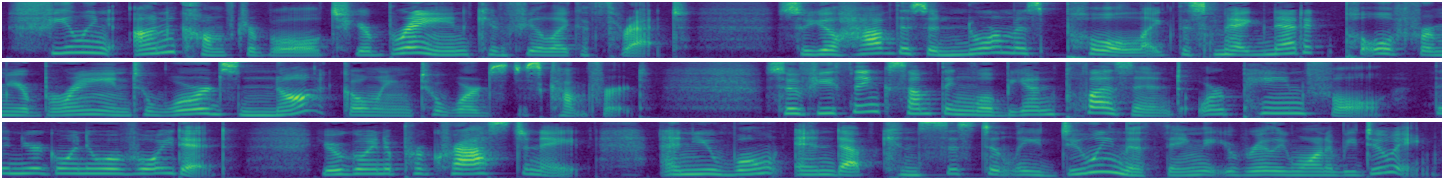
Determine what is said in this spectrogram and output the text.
Feeling uncomfortable to your brain can feel like a threat. So, you'll have this enormous pull, like this magnetic pull from your brain towards not going towards discomfort. So if you think something will be unpleasant or painful, then you're going to avoid it. You're going to procrastinate and you won't end up consistently doing the thing that you really want to be doing.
